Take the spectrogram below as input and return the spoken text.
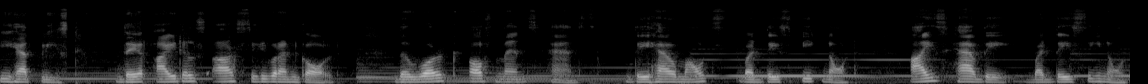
he hath pleased. Their idols are silver and gold, the work of men's hands. They have mouths, but they speak not. Eyes have they, but they see not.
